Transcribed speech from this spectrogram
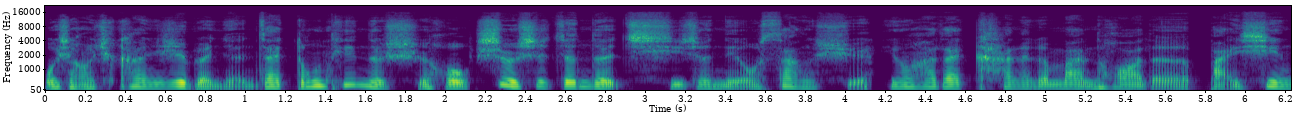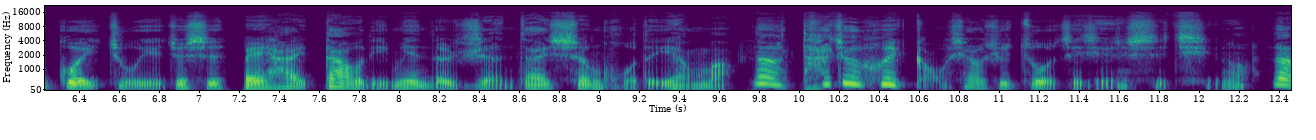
我想要去看日本人在冬天的时候是不是真的骑着牛上学？因为他在看那个漫画的百姓贵族，也就是北海道里面的人在生活的样貌。那他就会搞笑去做这件事情哦。那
